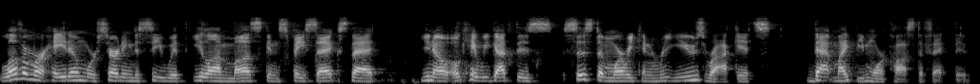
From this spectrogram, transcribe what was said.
love him or hate him, we're starting to see with Elon Musk and SpaceX that, you know, okay, we got this system where we can reuse rockets. That might be more cost effective.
